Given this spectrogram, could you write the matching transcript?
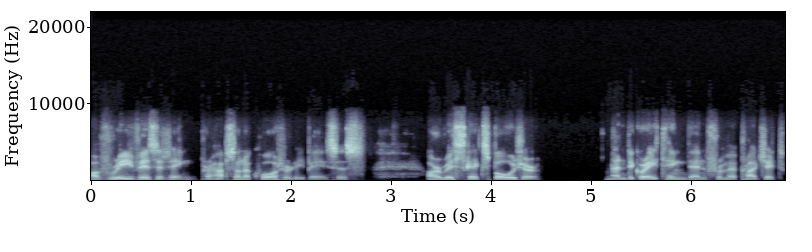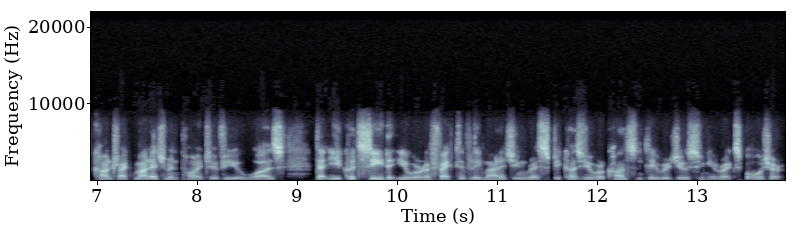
of revisiting, perhaps on a quarterly basis, our risk exposure and the great thing then from a project contract management point of view was that you could see that you were effectively managing risk because you were constantly reducing your exposure.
